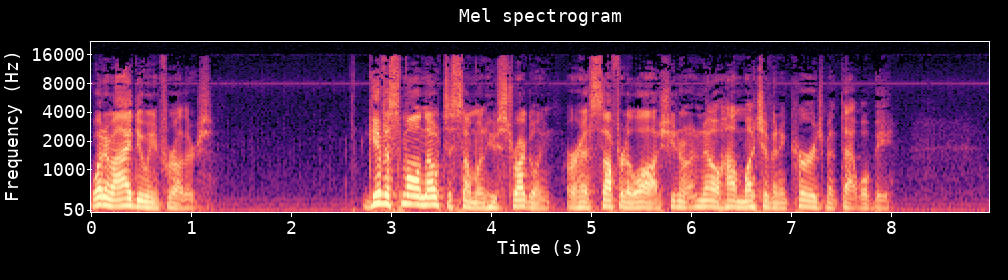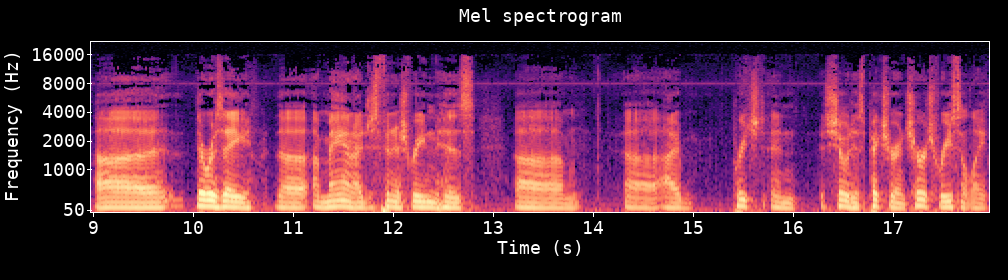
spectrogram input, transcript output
What am I doing for others? Give a small note to someone who's struggling or has suffered a loss. You don't know how much of an encouragement that will be. Uh, there was a the, a man I just finished reading his um, uh, I preached and showed his picture in church recently.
